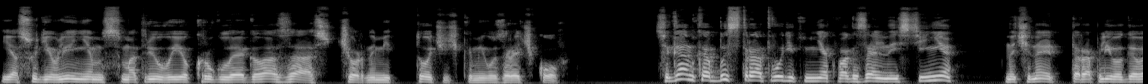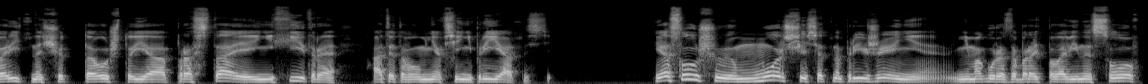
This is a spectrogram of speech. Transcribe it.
Я с удивлением смотрю в ее круглые глаза с черными точечками у зрачков. Цыганка быстро отводит меня к вокзальной стене, начинает торопливо говорить насчет того, что я простая и нехитрая, от этого у меня все неприятности. Я слушаю, морщась от напряжения, не могу разобрать половины слов.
